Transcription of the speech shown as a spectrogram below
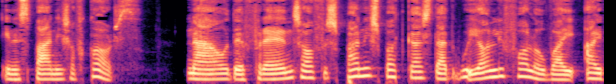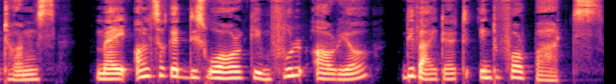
in Spanish, of course. Now the friends of Spanish podcast that we only follow by iTunes may also get this work in full audio divided into four parts.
